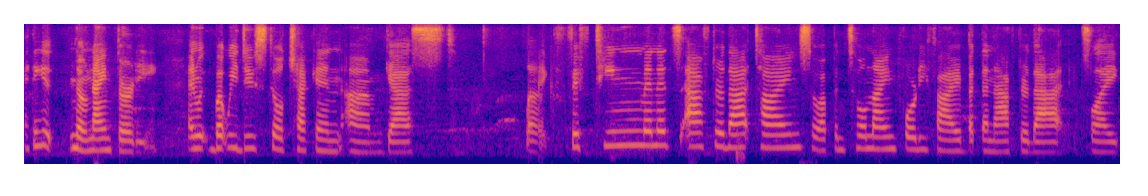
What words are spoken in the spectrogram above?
I think it no 9:30, and we- but we do still check in um, guests like 15 minutes after that time, so up until 9:45. But then after that, it's like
